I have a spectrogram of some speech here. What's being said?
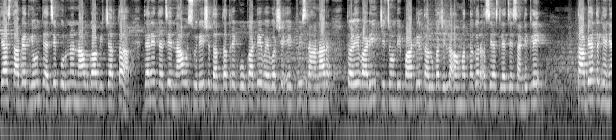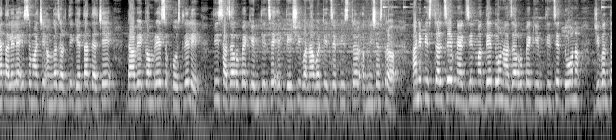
त्यास ताब्यात घेऊन त्याचे पूर्ण नाव गाव विचारता त्याने त्याचे नाव सुरेश दत्तात्रय कोकाटे वयवर्ष एकवीस राहणार तळेवाडी चिचोंडी पाटील तालुका जिल्हा अहमदनगर असे असल्याचे सांगितले. ताब्यात घेण्यात आलेल्या इसमाची अंगझडती घेता त्याचे डावे कमरेस खोसलेले तीस हजार रुपये किमतीचे एक देशी बनावटीचे पिस्टल अग्निशस्त्र आणि पिस्टलचे मॅगझिनमध्ये दोन हजार रुपये किमतीचे दोन जिवंत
